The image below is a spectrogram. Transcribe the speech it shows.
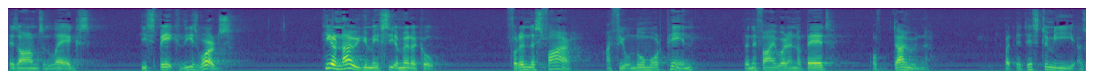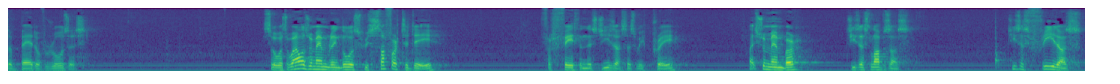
his arms and legs, he spake these words Here now you may see a miracle, for in this fire I feel no more pain than if I were in a bed of down, but it is to me as a bed of roses. So, as well as remembering those who suffer today for faith in this Jesus as we pray, let's remember Jesus loves us. Jesus freed us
